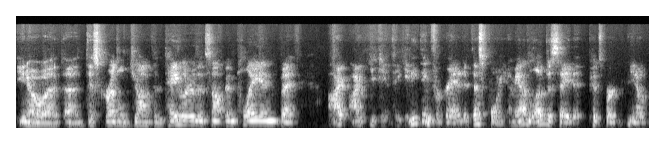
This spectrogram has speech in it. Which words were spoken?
you know a, a disgruntled Jonathan Taylor that's not been playing, but. I, I you can't take anything for granted at this point. I mean, I'd love to say that Pittsburgh, you know,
